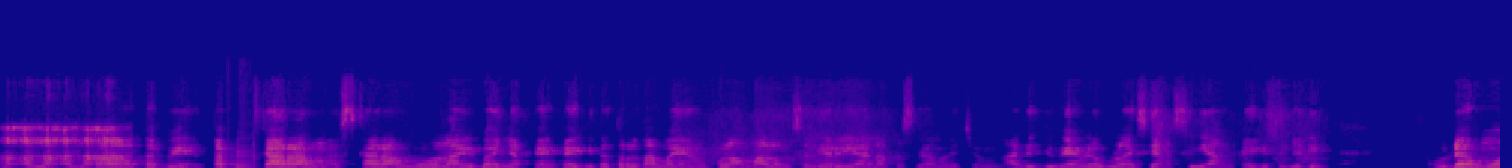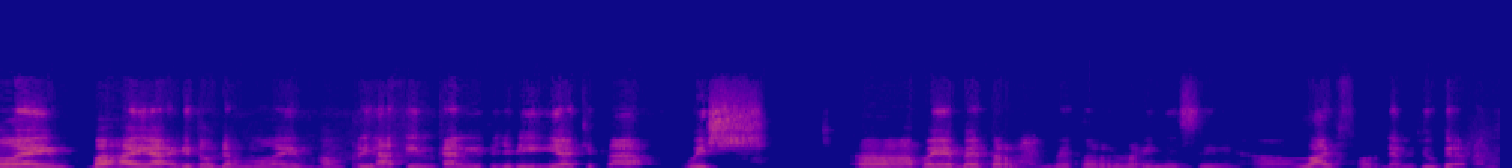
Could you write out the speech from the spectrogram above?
Uh, tapi tapi sekarang sekarang mulai banyak yang kayak gitu, terutama yang pulang malam sendirian apa segala macam. Ada juga yang udah mulai siang-siang kayak gitu. Jadi udah mulai bahaya gitu, udah mulai memprihatinkan gitu. Jadi ya kita wish uh, apa ya better better ini sih uh, life for them juga kan.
